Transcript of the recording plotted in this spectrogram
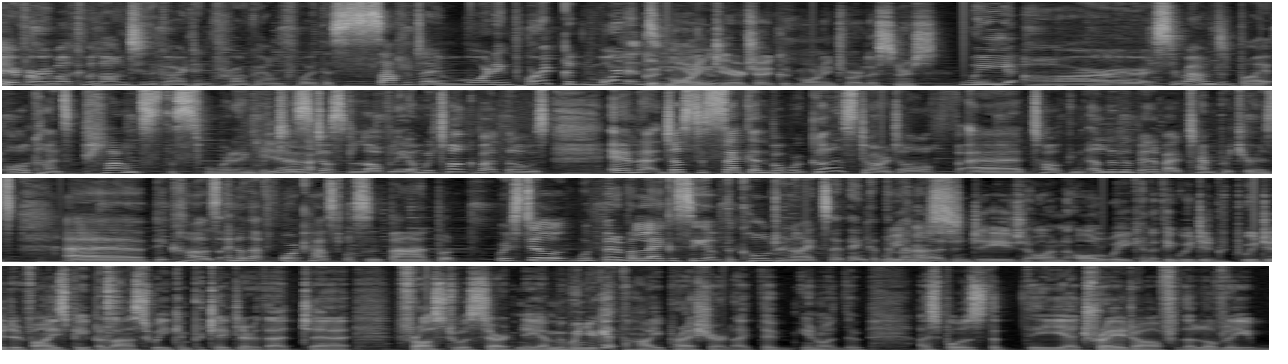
you're very welcome along to the gardening programme for the Saturday morning. Pádraig, good morning. Good morning, you. Deirdre. Good morning to our listeners. We are surrounded by all kinds of plants this morning, which Yeah. is just lovely. And we'll talk about those in just a second. But we're going to start off uh, talking a little bit about temperatures uh, because I know that forecast wasn't bad, but we're still, we've a bit of a legacy of the colder nights, I think, at the We minute. had indeed on all week, and I think we did we did advise people last week in particular that uh, frost was certainly. I mean, when you get the high pressure, like the you know the I suppose the the uh, trade off for the lovely.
